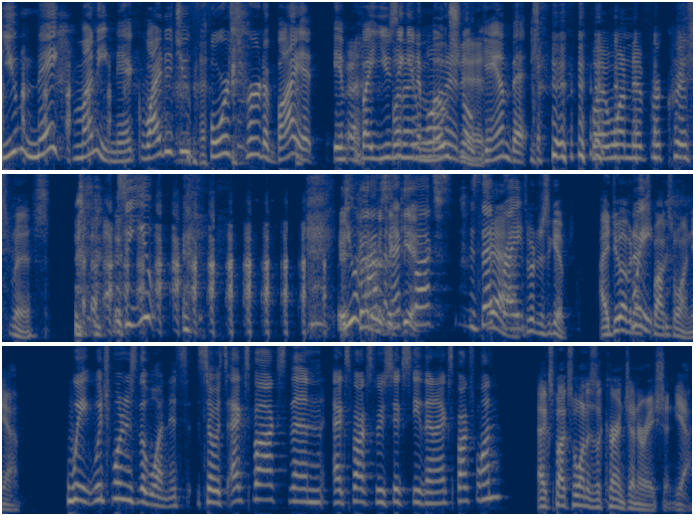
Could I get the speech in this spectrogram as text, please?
you make money, Nick. Why did you force her to buy it if, by using But an wanted emotional gambit? But I wanted it for Christmas. So you you have an a gift. Xbox? Is that yeah, right? It's what it's a gift. I do have an Wait. Xbox One. Yeah, Wait, which one is the one? It's so it's Xbox, then Xbox 360, then Xbox One. Xbox One is the current generation. Yeah.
